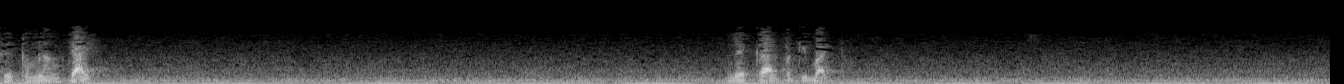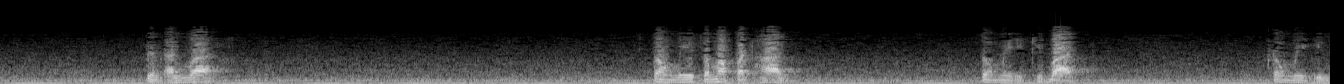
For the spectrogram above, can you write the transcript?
คือกำลังใจ ในการปฏิบัติเป็นอันว่า ต้องมีสมปทาน ต้องมีอิทธิบาท ต้องมีอิน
